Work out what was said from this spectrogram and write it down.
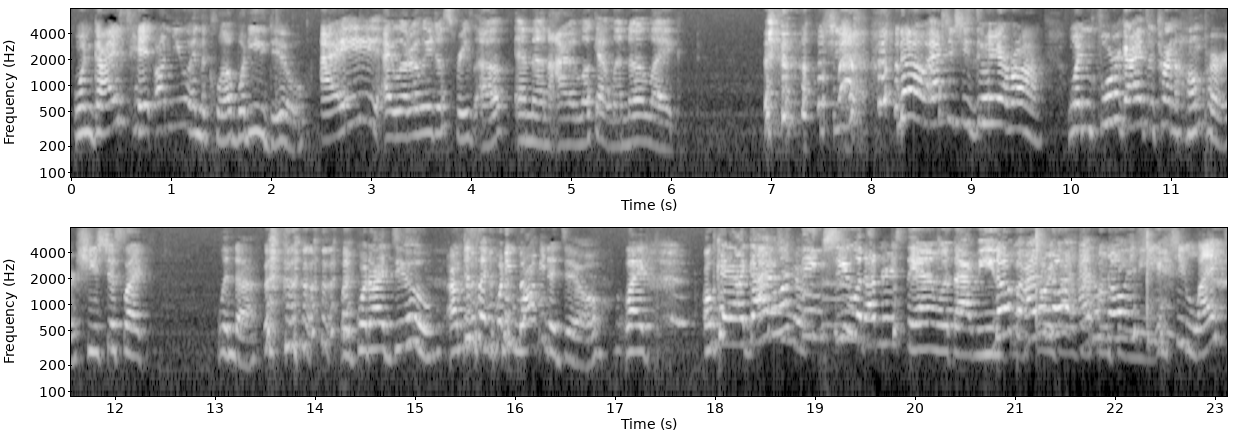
when guys hit on you in the club, what do you do? I I literally just freeze up and then I look at Linda like. She, no, actually, she's doing it wrong. When four guys are trying to hump her, she's just like, Linda, like, what do I do? I'm just like, what do you want me to do? Like, okay, I got I you. would think she would understand what that means. no, but I don't know. I don't know if she if she likes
